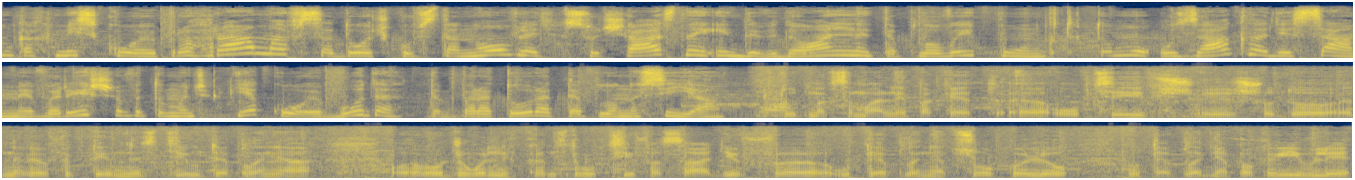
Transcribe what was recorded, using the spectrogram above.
рамках міської програми в садочку встановлять сучасний індивідуальний тепловий пункт. Тому у закладі самі вирішуватимуть, якою буде температура теплоносія. Тут максимальний пакет е, опцій щодо енергоефективності, утеплення огороджувальних конструкцій фасадів, е, утеплення цоколю, утеплення покрівлі,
